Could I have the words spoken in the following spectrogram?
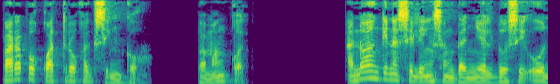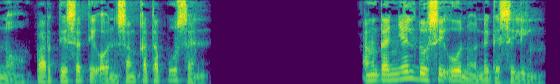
Para po 4 kag 5. Pamangkot. Ano ang ginasiling sang Daniel 12:1 parte sa tion sang katapusan? Ang Daniel 12:1 nagasiling.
